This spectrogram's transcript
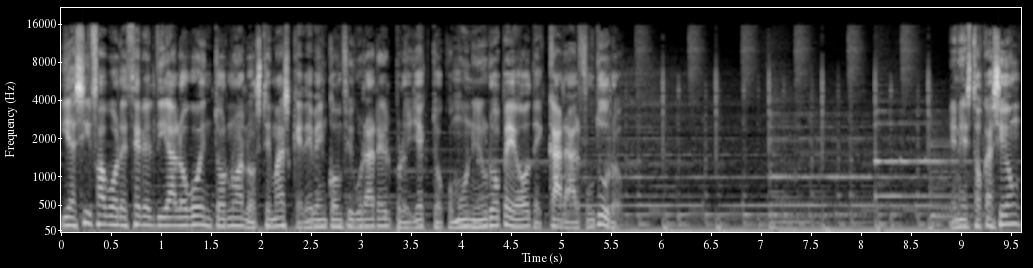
y así favorecer el diálogo en torno a los temas que deben configurar el proyecto común europeo de cara al futuro. En esta ocasión,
